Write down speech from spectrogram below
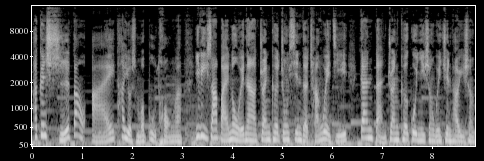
它跟食道癌它有什么不同啊？伊丽莎白诺维纳专科中心的肠胃及肝胆专科顾问医生韦俊涛医生，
